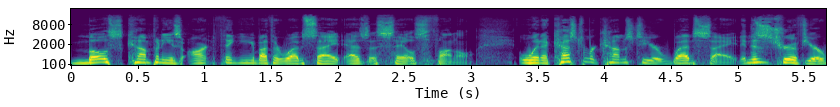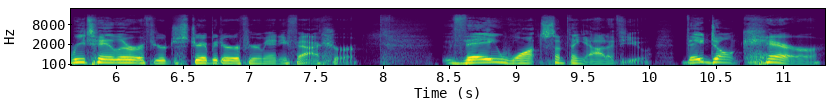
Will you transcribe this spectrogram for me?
most companies aren't thinking about their website as a sales funnel. When a customer comes to your website, and this is true if you're a retailer, if you're a distributor, if you're a manufacturer, they want something out of you. They don't care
